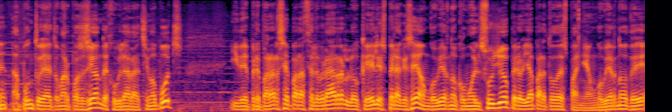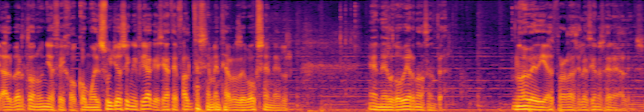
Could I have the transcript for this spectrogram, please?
¿eh? a punto ya de tomar posesión, de jubilar a Chimo Puig y de prepararse para celebrar lo que él espera que sea, un gobierno como el suyo, pero ya para toda España, un gobierno de Alberto Núñez Fijo. Como el suyo significa que si hace falta se mete a los de Vox en el, en el gobierno central. Nueve días para las elecciones generales.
